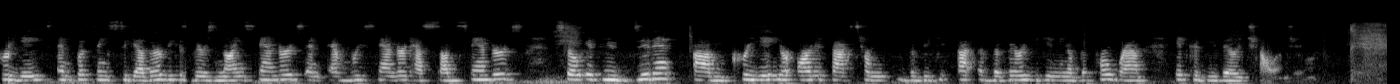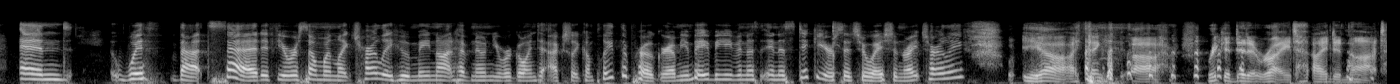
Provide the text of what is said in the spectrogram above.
create and put things together because there's nine standards and every standard has substandards. So if you didn't um, create your artifacts from the be- at the very beginning of the program, it could be very challenging. And with that said, if you were someone like Charlie who may not have known you were going to actually complete the program, you may be even in a stickier situation, right, Charlie? Yeah, I think uh, Rika did it right. I did not.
